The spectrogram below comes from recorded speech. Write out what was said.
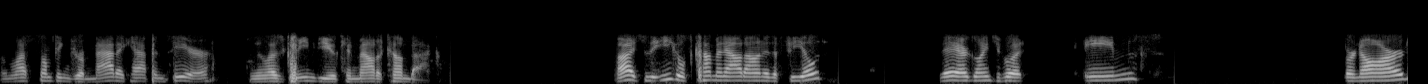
unless something dramatic happens here, unless Greenview can mount a comeback. All right, so the Eagles coming out onto the field. They are going to put Ames, Bernard,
